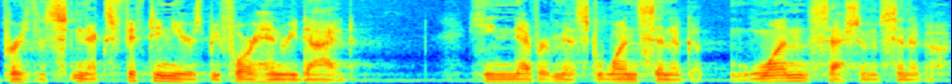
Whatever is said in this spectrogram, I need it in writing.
for the next 15 years before Henry died, he never missed one synagogue, one session of synagogue.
